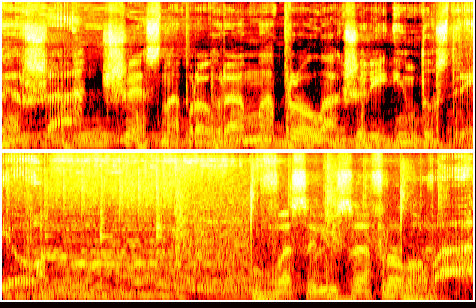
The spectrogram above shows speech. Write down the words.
Перша чесна програма про luxury індустрію. Василіса Фролова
